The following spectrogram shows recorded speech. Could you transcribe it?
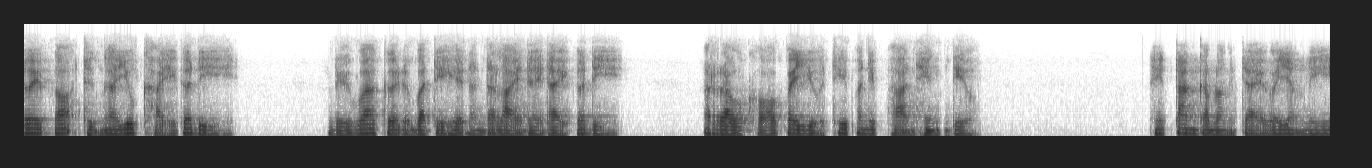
ด้วยเพราะถึงอายุไขก็ดี หรือว่าเกิดอุบัติเหตุอันตรายใด ๆ ก็ดี เราขอไปอยู่ที่พระนิพพานแห่งเดียว ให้ตั้งกำลังใจไว้อย่างนี้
